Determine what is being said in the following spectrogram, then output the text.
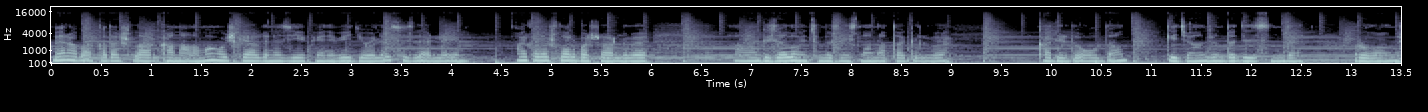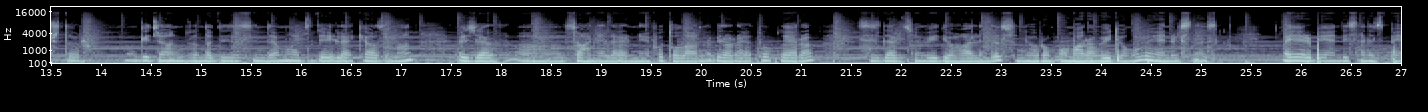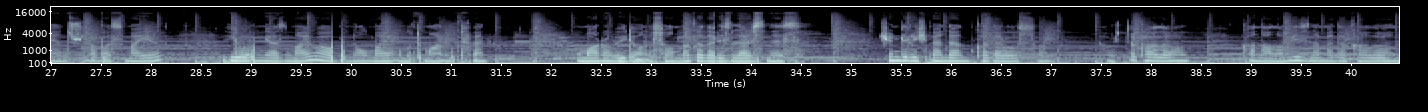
Merhaba arkadaşlar kanalıma hoş geldiniz. Yepyeni video ile sizlerleyim. Arkadaşlar başarılı ve e, güzel oyuncumuz Nislan Atagül ve Kadir Doğulu'dan Gece Ancı'nda dizisinde rol almıştır. Gece Ancı'nda dizisinde Macide ile Kazım'ın özel e, sahnelerini, fotolarını bir araya toplayarak sizler için video halinde sunuyorum. Umarım videomu beğenirsiniz. Eğer beğendiyseniz beğen tuşuna basmayı, yorum yazmayı ve abone olmayı unutmayın lütfen. Umarım videonun sonuna kadar izlersiniz. Şimdilik benden bu kadar olsun. Hoşça kalın. Kanalımı izlemede kalın.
